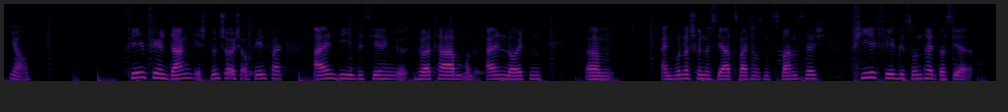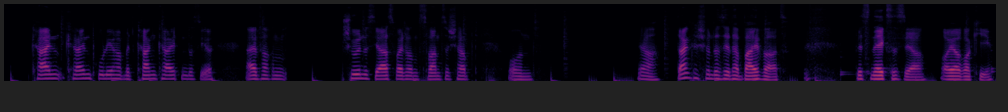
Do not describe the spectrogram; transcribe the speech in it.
ja. Vielen, vielen Dank. Ich wünsche euch auf jeden Fall allen, die bis hierhin gehört haben und allen Leuten ähm, ein wunderschönes Jahr 2020. Viel, viel Gesundheit, dass ihr kein, kein Problem habt mit Krankheiten, dass ihr einfach ein schönes Jahr 2020 habt. Und ja, danke schön, dass ihr dabei wart. Bis nächstes Jahr. Euer Rocky.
